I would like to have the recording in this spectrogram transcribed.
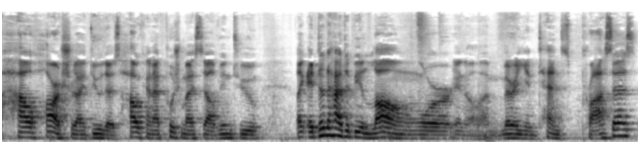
how hard should I do this? How can I push myself into like it doesn't have to be long or you know a very intense process,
